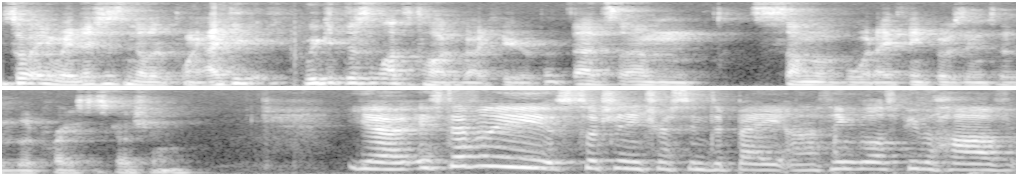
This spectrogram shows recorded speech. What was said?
so anyway, that's just another point. I think we could, there's a lot to talk about here, but that's um, some of what I think goes into the price discussion. Yeah, it's definitely such an interesting debate, and I think lots of people have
